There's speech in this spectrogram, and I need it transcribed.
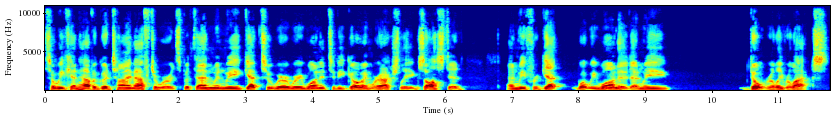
so we can have a good time afterwards. But then when we get to where we wanted to be going, we're actually exhausted, and we forget what we wanted, and we don't really relax.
